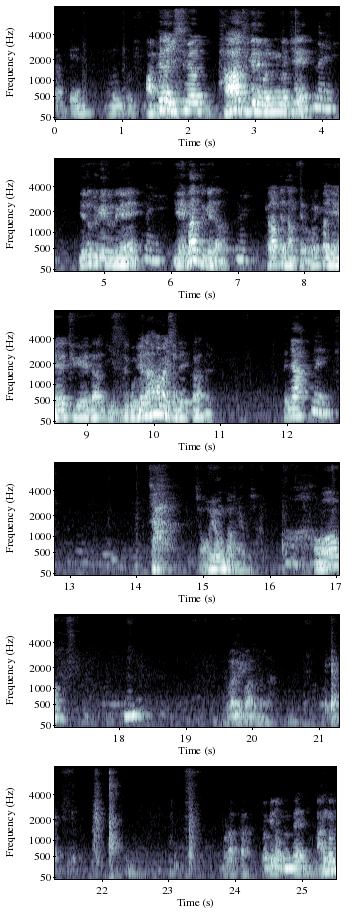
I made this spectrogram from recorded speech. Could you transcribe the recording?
짧게 오른쪽. 앞에다 있으면 다 두 개 돼버리는 거지. 네. 얘도 두 개, 얘도 두 개. 네. 얘만 두 개잖아. 네. 결합된 상태로. 그러니까 얘 뒤에다 이 쓰고 얘는 하나만 있으면 되니까. 네. 됐냐? 네. 자, 저 어려운 거 한번 해보자. 어. 누가 될거 하는 거다. 뭐랄까? 여기는 없는데 건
